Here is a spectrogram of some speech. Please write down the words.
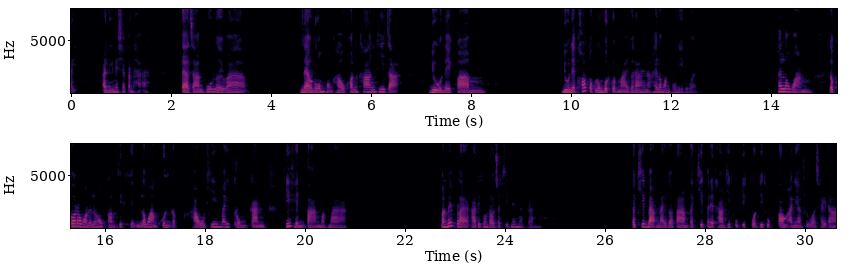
อันนี้ไม่ใช่ปัญหา แต่อาจารย์พูดเลยว่า แนวโน้มของเขาค่อนข้างที่จะอยู่ในความ อยู่ในข้อตกลงบทกฎหมายก็ได้นะ ให้ระวังตรงนี้ด้วย ให้ระวังแล้วก็ระวังในเรื่องของความคิดเห็นระหว่างคุณกับเขาที่ไม่ตรงกันที่เห็นต่างมาก ๆ มันไม่แปลกค่ะที่คนเราจะคิดไม่เหมือนกัน จะคิดแบบไหนก็ตาม แต่คิดไปในทางที่ถูกที่ควรที่ถูกต้องอันนี้ถือว่าใช้ได้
